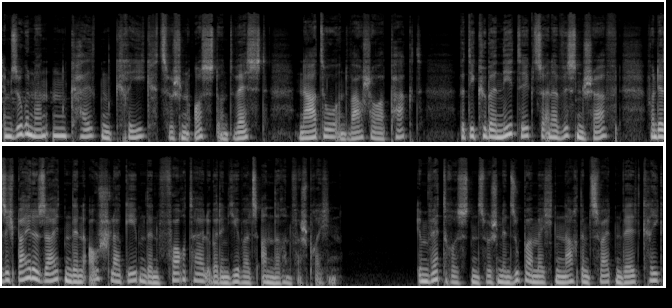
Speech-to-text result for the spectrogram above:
Im sogenannten Kalten Krieg zwischen Ost und West, NATO und Warschauer Pakt, wird die Kybernetik zu einer Wissenschaft, von der sich beide Seiten den ausschlaggebenden Vorteil über den jeweils anderen versprechen. Im Wettrüsten zwischen den Supermächten nach dem Zweiten Weltkrieg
